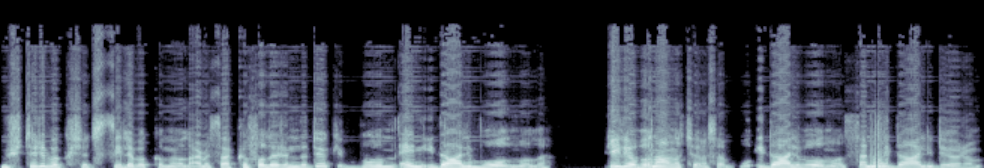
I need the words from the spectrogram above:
Müşteri bakış açısıyla bakamıyorlar. Mesela kafalarında diyor ki bunun en ideali bu olmalı. Geliyor bana anlatıyor mesela bu ideali bu olmalı. Sen o ideali diyorum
